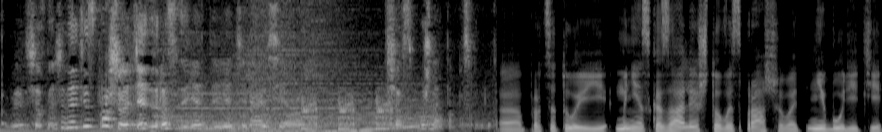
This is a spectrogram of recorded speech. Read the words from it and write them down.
Вы сейчас начинаете спрашивать, я, раз, я, я теряюсь, я... Сейчас, можно я там посмотрю? Е, процитую її. Мені сказали, що ви спрашивать не будете.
